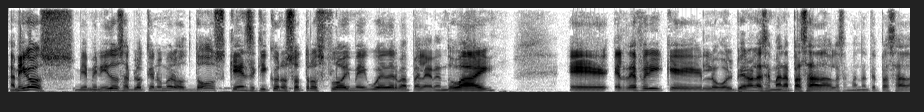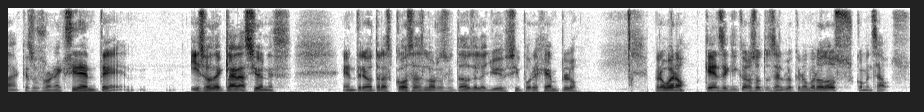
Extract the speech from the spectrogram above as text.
Amigos, bienvenidos al bloque número 2. Quédense aquí con nosotros. Floyd Mayweather va a pelear en Dubai. Eh, el referee que lo golpearon la semana pasada o la semana antepasada, que sufrió un accidente, hizo declaraciones, entre otras cosas, los resultados de la UFC, por ejemplo. Pero bueno, quédense aquí con nosotros en el bloque número 2. Comenzamos.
